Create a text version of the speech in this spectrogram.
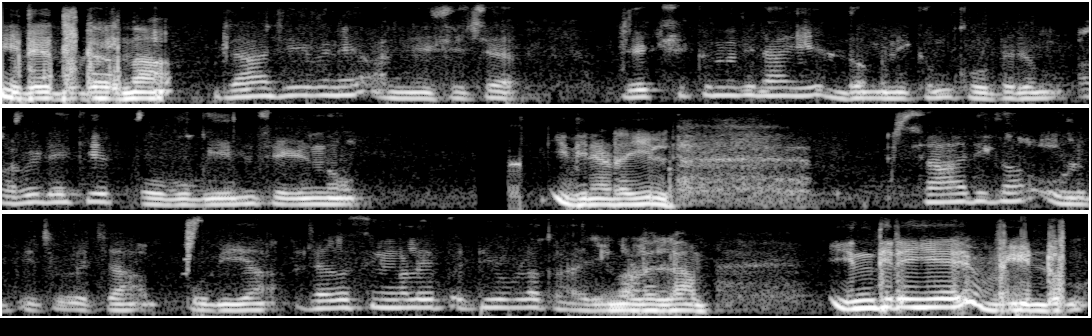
ഇതേ തുടർന്ന് രാജീവിനെ അന്വേഷിച്ച് രക്ഷിക്കുന്നതിനായി ഡൊമിനിക്കും കൂട്ടരും അവിടേക്ക് പോവുകയും ചെയ്യുന്നു. ഇതിനിടയിൽ ശാരിക ഒളിപ്പിച്ചു വെച്ച പുതിയ രഹസ്യങ്ങളെ പറ്റിയുള്ള കാര്യങ്ങളെല്ലാം ഇന്ദിരയെ വീണ്ടും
